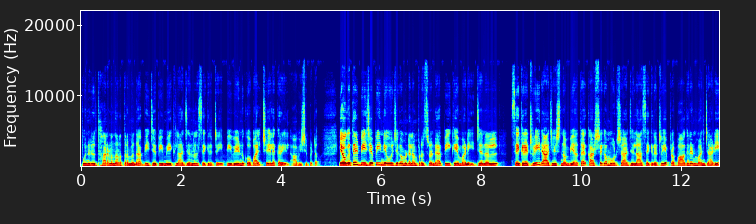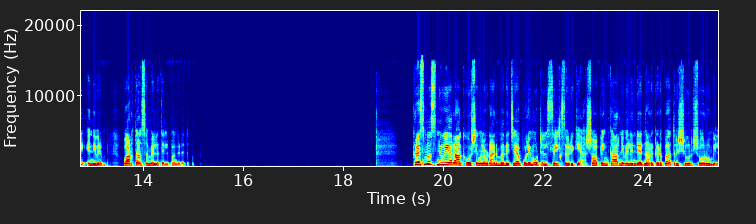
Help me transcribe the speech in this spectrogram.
പുനരുദ്ധാരണം നടത്തണമെന്ന് ബി ജെ പി മേഖലാ ജനറൽ സെക്രട്ടറി പി വേണുഗോപാൽ ചേലക്കരയിൽ ആവശ്യപ്പെട്ടു. യോഗത്തിൽ ബി ജെ പി നിയോജക മണ്ഡലം president P K Mani general secretary Rajesh Nambiath Karshaka Morcha ജില്ലാ സെക്രട്ടറി പ്രഭാകരൻ മഞ്ചാടി എന്നിവരും വാർത്താ സമ്മേളനത്തിൽ പങ്കെടുത്തു. ക്രിസ്മസ് ന്യൂ ഇയർ ആഘോഷങ്ങളോടനുബന്ധിച്ച് പുളിമൂട്ടിൽ സിൽക്സ് ഒരുക്കിയ ഷോപ്പിംഗ് കാർണിവലിന്റെ നറുക്കെടുപ്പ് തൃശൂർ ഷോറൂമിൽ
